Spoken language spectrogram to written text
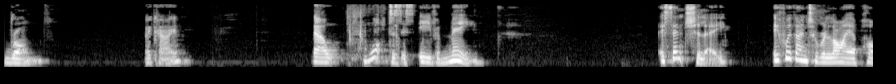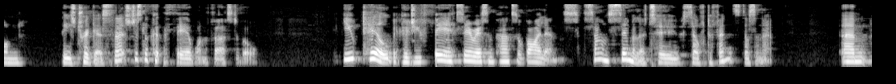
wronged. Okay. Now, what does this even mean? Essentially, if we're going to rely upon these triggers, so let's just look at the fear one first of all. You kill because you fear serious and personal violence. Sounds similar to self defence, doesn't it? Um,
